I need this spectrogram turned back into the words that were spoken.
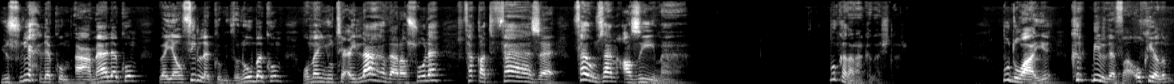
Yuslih lekum a'malakum ve yagfir lekum zunubakum ve men yuti'illaha ve rasule fakat faze fevzen azime. Bu kadar arkadaşlar. Bu duayı 41 defa okuyalım.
